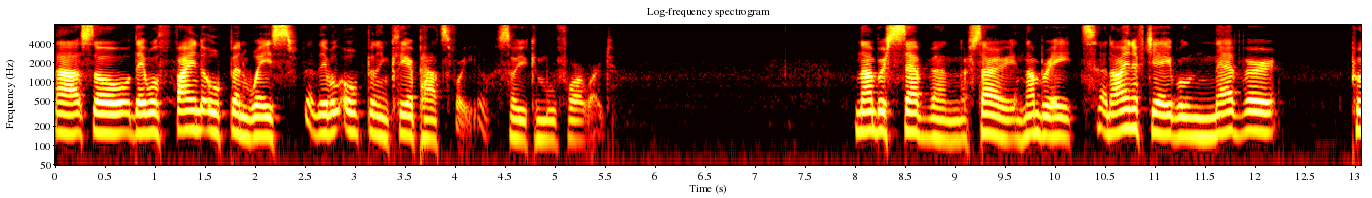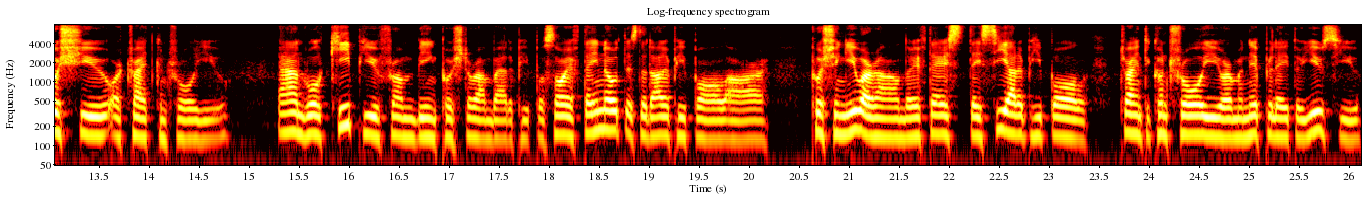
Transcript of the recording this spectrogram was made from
Uh, so they will find open ways. They will open and clear paths for you so you can move forward. Number seven, or sorry, number eight. An INFJ will never push you or try to control you and will keep you from being pushed around by other people. So if they notice that other people are pushing you around, or if they they see other people trying to control you or manipulate or use you,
